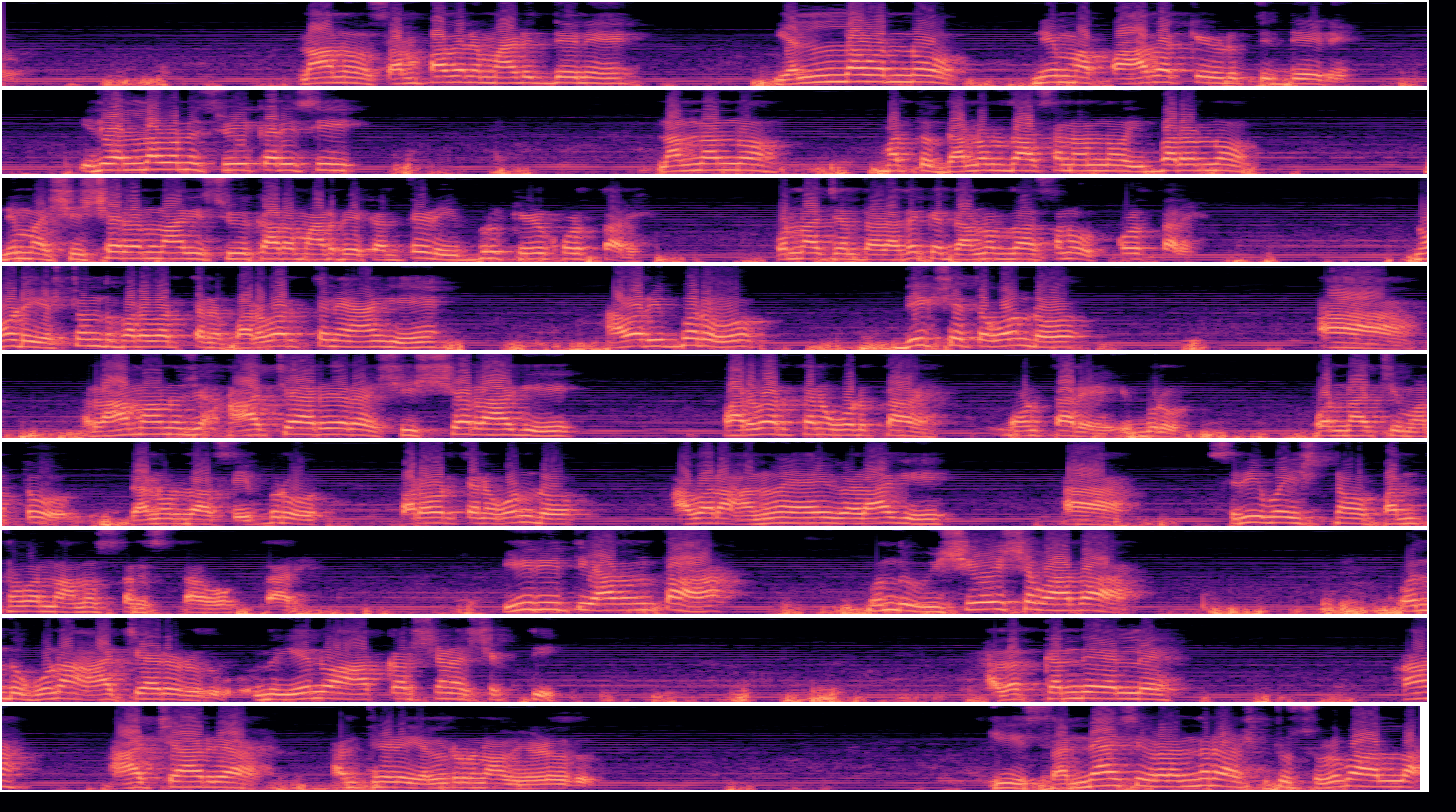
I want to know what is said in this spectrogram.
ನಾನು ಸಂಪಾದನೆ ಮಾಡಿದ್ದೇನೆ, ಎಲ್ಲವನ್ನು ನಿಮ್ಮ ಪಾದಕ್ಕೆ ಇಡುತ್ತಿದ್ದೇನೆ. ಇದೆಲ್ಲವನ್ನು ಸ್ವೀಕರಿಸಿ ನನ್ನನ್ನು ಮತ್ತು ಧನುರ್ದಾಸನನ್ನು ಇಬ್ಬರನ್ನು ನಿಮ್ಮ ಶಿಷ್ಯರನ್ನಾಗಿ ಸ್ವೀಕಾರ ಮಾಡಬೇಕಂತೇಳಿ ಇಬ್ಬರು ಕೇಳ್ಕೊಳ್ತಾರೆ. ಪೊನ್ನಾಚಿ ಅಂತಾಳೆ ಅದಕ್ಕೆ ಧನುರ್ದಾಸನು ಒಪ್ಕೊಳ್ತಾರೆ. ನೋಡಿ, ಎಷ್ಟೊಂದು ಪರಿವರ್ತನೆ. ಪರಿವರ್ತನೆ ಆಗಿ ಅವರಿಬ್ಬರು ದೀಕ್ಷೆ ತಗೊಂಡು ಆ ರಾಮಾನುಜ ಆಚಾರ್ಯರ ಶಿಷ್ಯರಾಗಿ ಪರಿವರ್ತನೆ ಕೊಡ್ತಾರೆ ಕೊಡ್ತಾರೆ ಇಬ್ಬರು ಪೊನ್ನಾಚಿ ಮತ್ತು ಧನುರ್ದಾಸ ಇಬ್ಬರು ಪರಿವರ್ತನೆಗೊಂಡು ಅವರ ಅನುಯಾಯಿಗಳಾಗಿ ಆ ಶ್ರೀ ವೈಷ್ಣವ ಪಂಥವನ್ನು ಅನುಸರಿಸ್ತಾ ಹೋಗ್ತಾರೆ. ಈ ರೀತಿಯಾದಂಥ ಒಂದು ವಿಶೇಷವಾದ ಒಂದು ಗುಣ ಆಚಾರ್ಯರದು, ಒಂದು ಏನು ಆಕರ್ಷಣ ಶಕ್ತಿ. ಅದಕ್ಕಂದೇ ಅಲ್ಲೇ, ಆ, ಆಚಾರ್ಯ ಅಂಥೇಳಿ ಎಲ್ಲರೂ ನಾವು ಹೇಳೋದು. ಈ ಸನ್ಯಾಸಿಗಳಂದ್ರೆ ಅಷ್ಟು ಸುಲಭ ಅಲ್ಲ.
